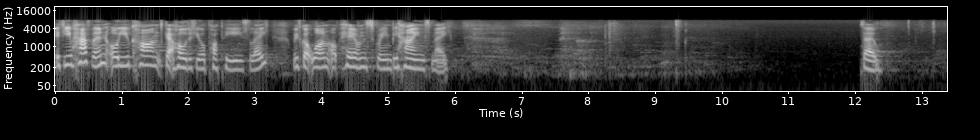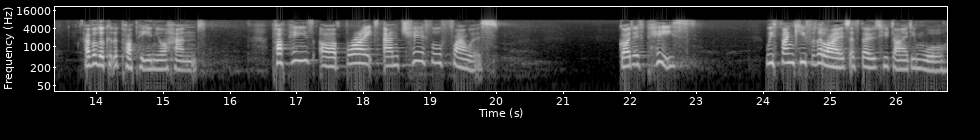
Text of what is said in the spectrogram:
If you haven't or you can't get hold of your poppy easily, we've got one up here on the screen behind me. So, have a look at the poppy in your hand. Poppies are bright and cheerful flowers. God of peace we thank you for the lives of those who died in war,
